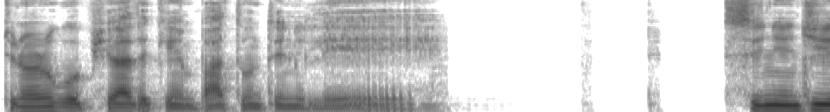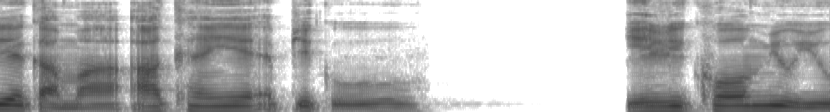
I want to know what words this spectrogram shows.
ကျွန်တော်တို့ကိုဖျားသခင်ဘာသွန်သင်နေလဲစင်ញင်ကြည့်တဲ့အခါမှာအာခန်ရဲ့အပြစ်ကိုယေရီခေါမြို့ယူ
